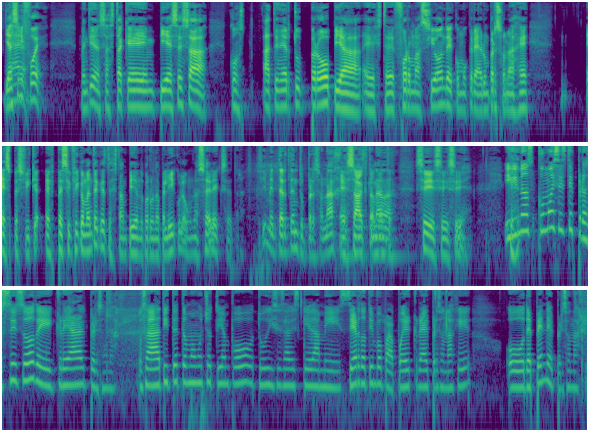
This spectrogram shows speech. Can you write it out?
Y así fue, ¿me entiendes? Hasta que empieces a, a tener tu propia este, formación de cómo crear un personaje específica- específicamente que te están pidiendo para una película, una serie, etc. Sí, meterte en tu personaje. Exactamente. nada. Sí, sí, sí. Y dinos, ¿cómo es este proceso de crear al personaje? O sea, a ti te tomó mucho tiempo, tú dices, ¿sabes qué? Dame cierto tiempo para poder crear el personaje o depende del personaje.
